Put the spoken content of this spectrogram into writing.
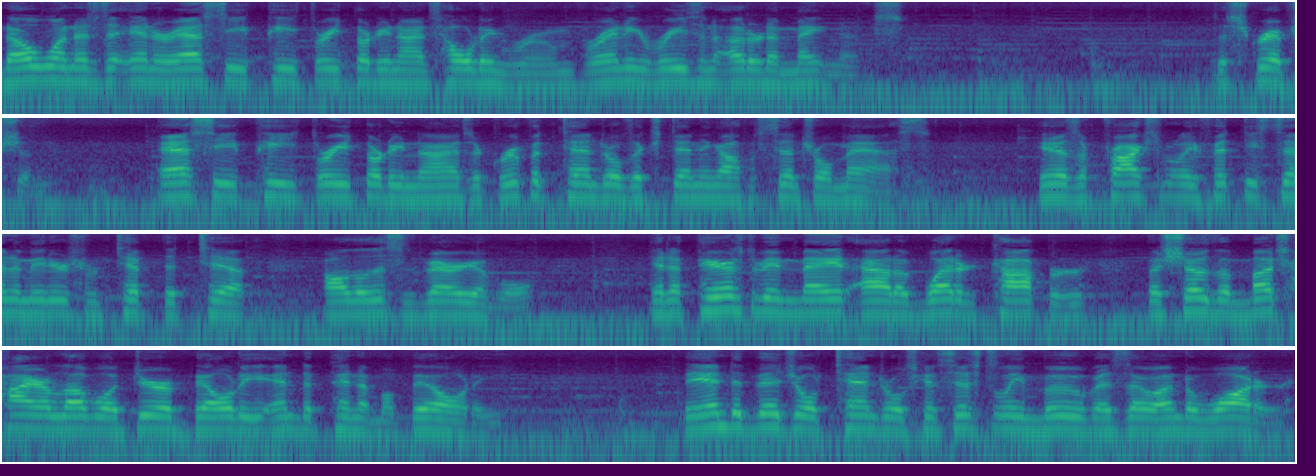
No one is to enter SCP-339's holding room for any reason other than maintenance. Description: SCP-339 is a group of tendrils extending off a central mass. It is approximately 50 cm from tip to tip, although this is variable. It appears to be made out of weathered copper, but shows a much higher level of durability and independent mobility. The individual tendrils consistently move as though underwater,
